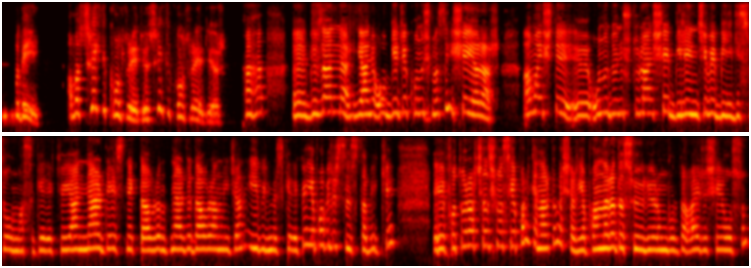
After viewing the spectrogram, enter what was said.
bu değil. Ama sürekli kontrol ediyor, sürekli kontrol ediyor. Ee, düzenler. Yani o gece konuşması işe yarar. Ama işte e, onu dönüştüren şey bilinci ve bilgisi olması gerekiyor. Yani nerede esnek davranıp nerede davranmayacağını iyi bilmesi gerekiyor. Yapabilirsiniz tabii ki. E, fotoğraf çalışması yaparken arkadaşlar yapanlara da söylüyorum burada ayrı şey olsun,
